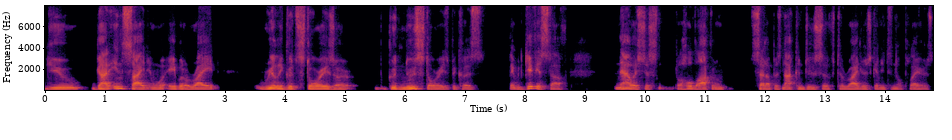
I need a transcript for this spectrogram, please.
you got insight and were able to write really good stories or good news stories because they would give you stuff. Now it's just the whole locker room setup is not conducive to writers getting to know players,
